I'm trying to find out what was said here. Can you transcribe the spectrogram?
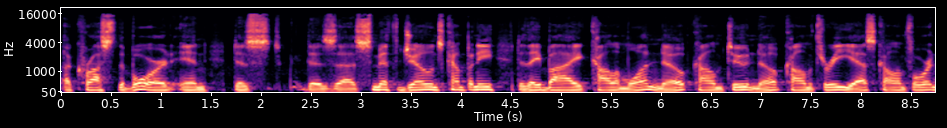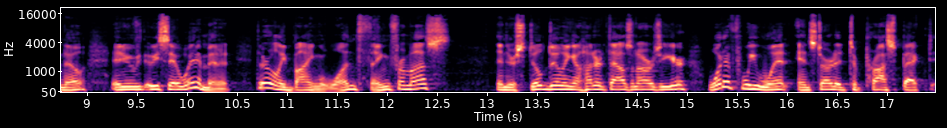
across the board. And does does uh, Smith Jones Company do they buy column one? Nope. Column two? Nope. Column three? Yes. Column four? No. And we say, wait a minute, they're only buying one thing from us and they're still doing $100,000 a year, what if we went and started to prospect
